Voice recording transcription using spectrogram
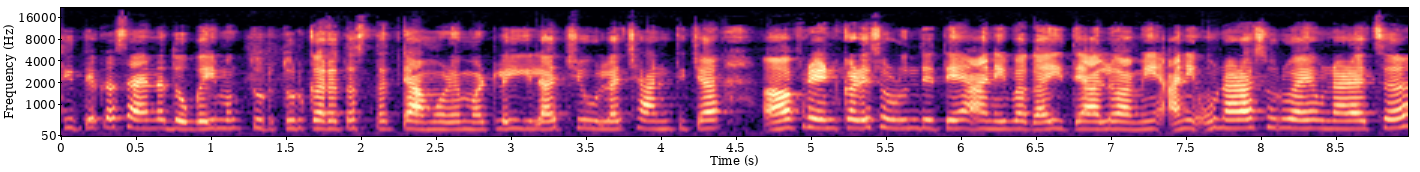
तिथे कसं आहे ना दोघंही मग तुरतुर करत असतात. त्यामुळे म्हटलं हिला चिवला छान तिच्या फ्रेंडकडे सोडून देते. आणि बघा इथे आलो आम्ही. आणि उन्हाळा सुरू आहे. उन्हाळ्याचं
